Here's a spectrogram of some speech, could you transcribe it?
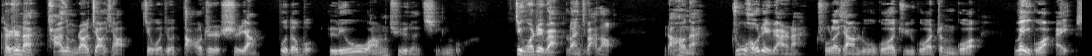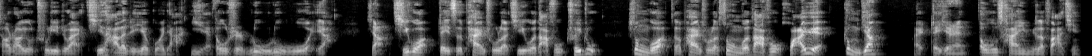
可是呢，他这么着叫嚣，结果就导致士鞅不得不流亡去了秦国。晋国这边乱七八糟，然后呢，诸侯这边呢，除了像鲁国、莒国、郑国、魏国，哎，稍稍有出力之外，其他的这些国家也都是碌碌无为啊。像齐国这次派出了齐国大夫崔杼。宋国则派出了宋国大夫华越、仲江，哎，这些人都参与了伐秦，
